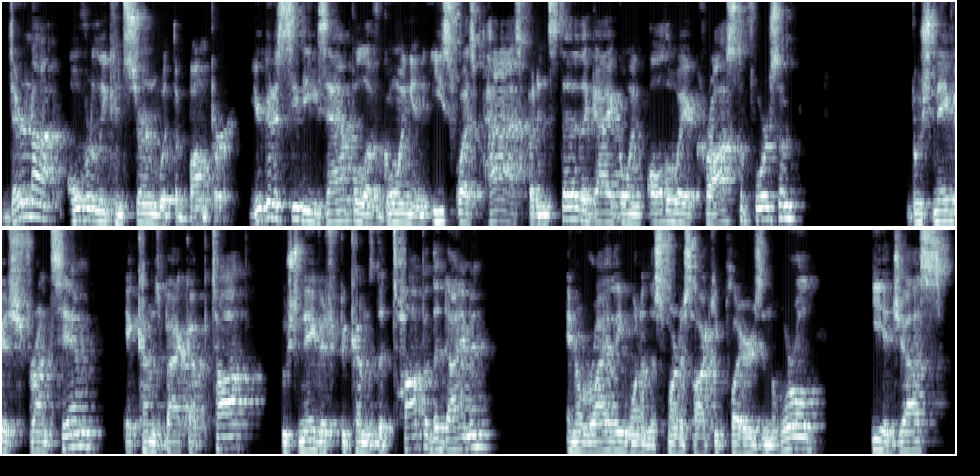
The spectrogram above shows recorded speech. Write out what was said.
they're not overly concerned with the bumper. You're going to see the example of going an east west pass, but instead of the guy going all the way across to force him, Buchnevich fronts him. It comes back up top. Buchnevich becomes the top of the diamond. And O'Reilly, one of the smartest hockey players in the world, he adjusts.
